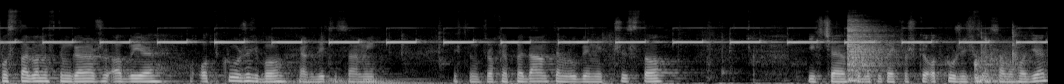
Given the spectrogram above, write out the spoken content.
postawione w tym garażu, aby je odkurzyć, bo jak wiecie sami jestem trochę pedantem, lubię mieć czysto i chciałem sobie tutaj troszkę odkurzyć w tym samochodzie.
